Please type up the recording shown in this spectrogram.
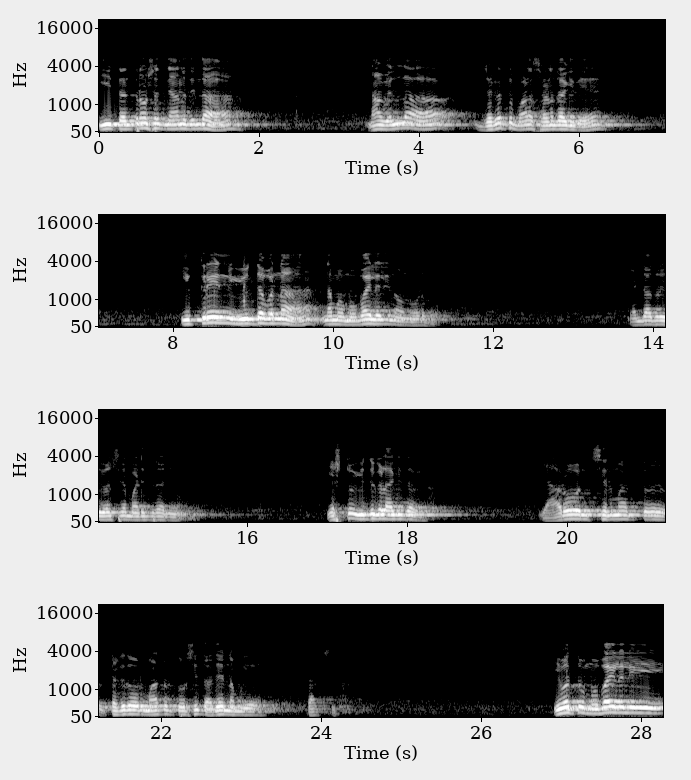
ಈ ತಂತ್ರಾಂಶ ಜ್ಞಾನದಿಂದ ನಾವೆಲ್ಲ ಜಗತ್ತು ಭಾಳ ಸಣ್ಣದಾಗಿದೆ. ಯುಕ್ರೇನ್ ಯುದ್ಧವನ್ನು ನಮ್ಮ ಮೊಬೈಲಲ್ಲಿ ನಾವು ನೋಡ್ಬೋದು ಎಂದಾದರೂ ಯೋಚನೆ ಮಾಡಿದ್ದೀರಾ ನೀವು? ಎಷ್ಟು ಯುದ್ಧಗಳಾಗಿದ್ದಾವೆ. ಯಾರೋ ಒಂದು ಸಿನಿಮಾ ತೆಗೆದವ್ರು ಮಾತ್ರ ತೋರಿಸಿದ್ದು ಅದೇ ನಮಗೆ ಸಾಕ್ಷಿ. ಇವತ್ತು ಮೊಬೈಲಲ್ಲಿ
